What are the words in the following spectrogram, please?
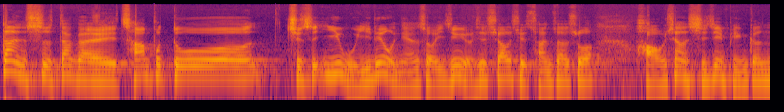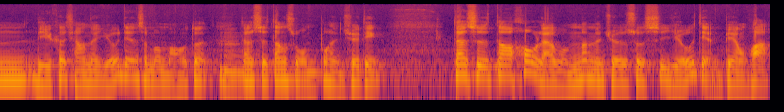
但是大概差不多，其实一五一六年的时候，已经有些消息传出来说，好像习近平跟李克强呢有点什么矛盾，但是当时我们不很确定。但是到后来，我们慢慢觉得说是有点变化。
